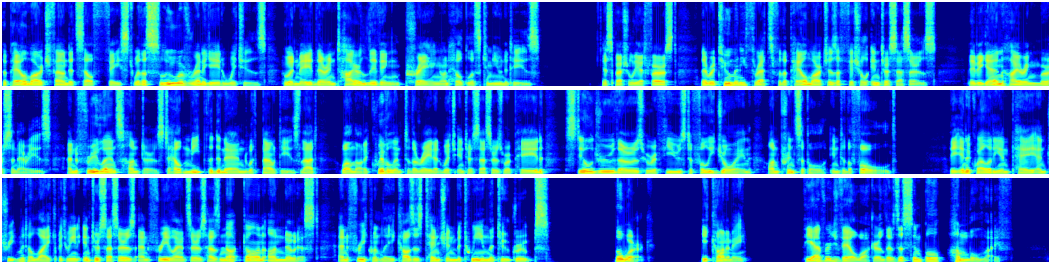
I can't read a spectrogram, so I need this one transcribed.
the Pale March found itself faced with a slew of renegade witches who had made their entire living preying on helpless communities. Especially at first, there were too many threats for the Pale March's official intercessors. They began hiring mercenaries and freelance hunters to help meet the demand with bounties that, while not equivalent to the rate at which intercessors were paid, still drew those who refused to fully join on principle into the fold. The inequality in pay and treatment alike between intercessors and freelancers has not gone unnoticed, and frequently causes tension between the two groups. The work Economy The average Veil Walker lives a simple, humble life.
